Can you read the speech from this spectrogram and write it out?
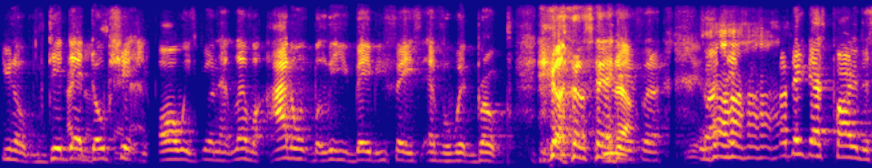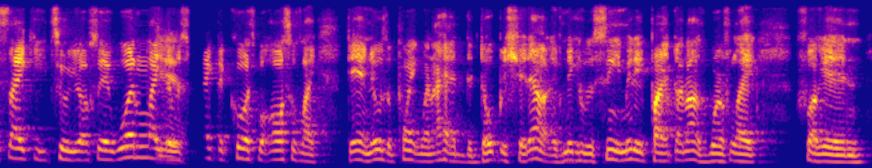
you know did that dope shit that. and always be on that level. I don't believe Babyface ever went broke. You know what I'm saying? No. So- Yeah. so I think, I think that's part of the psyche too. You know what I'm saying? It wasn't like the Yeah. respect, of course, but also like, damn, there was a point when I had the dopest shit out. If niggas was seeing me, they probably thought I was worth like fucking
